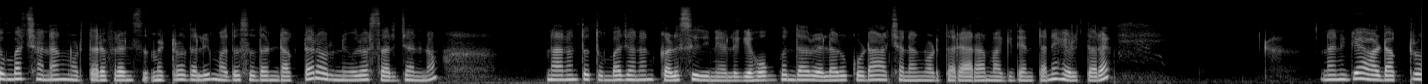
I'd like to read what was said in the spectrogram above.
ತುಂಬ ಚೆನ್ನಾಗಿ ನೋಡ್ತಾರೆ ಫ್ರೆಂಡ್ಸ್ ಮೆಟ್ರೋದಲ್ಲಿ ಮಧುಸೂದನ್ ಡಾಕ್ಟರ್ ಅವ್ರು ನ್ಯೂರೋ ಸರ್ಜನ್ನು ನಾನಂತೂ ತುಂಬ ಜನನ ಕಳಿಸಿದ್ದೀನಿ ಅಲ್ಲಿಗೆ. ಹೋಗಿ ಬಂದವರು ಎಲ್ಲರೂ ಕೂಡ ಚೆನ್ನಾಗಿ ನೋಡ್ತಾರೆ, ಆರಾಮಾಗಿದೆ ಅಂತಲೇ ಹೇಳ್ತಾರೆ. ನನಗೆ ಆ ಡಾಕ್ಟ್ರು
